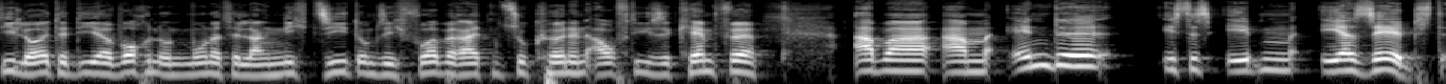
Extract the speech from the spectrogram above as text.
die Leute, die er Wochen und Monate lang nicht sieht, um sich vorbereiten zu können auf diese Kämpfe. Aber am Ende ist es eben er selbst,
